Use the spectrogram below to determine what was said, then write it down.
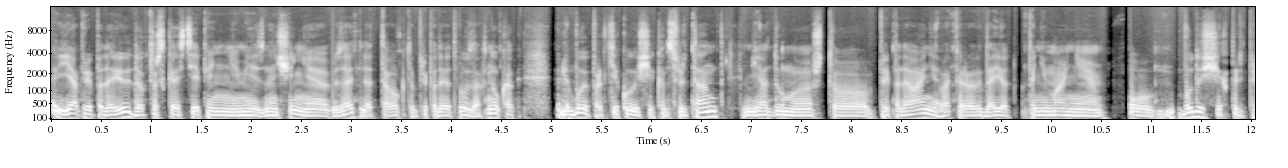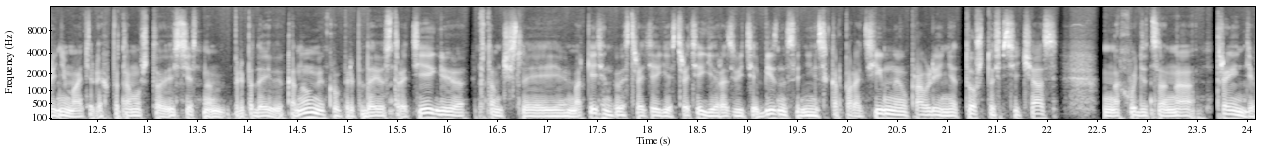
Я преподаю, и докторская степень имеет значения обязательно для того, кто преподает в вузах. Ну, как любой практикующий консультант, я думаю, что преподавание, во-первых, дает понимание о будущих предпринимателях, потому что, естественно, преподаю экономику, преподаю стратегию, в том числе и маркетинговые стратегии, стратегии развития бизнес-единицы, корпоративное управление, то, что сейчас находится на тренде.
